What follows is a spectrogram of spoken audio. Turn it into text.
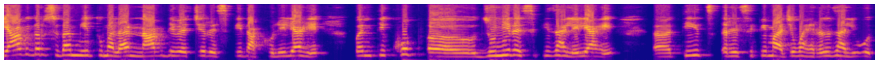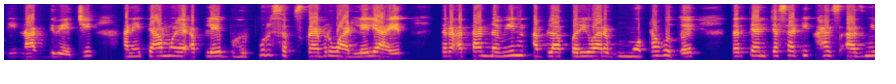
या अगोदर सुद्धा मी तुम्हाला नागदेव्याची रेसिपी दाखवलेली आहे. पण ती खूप जुनी रेसिपी झालेली आहे. तीच रेसिपी माझी व्हायरल झाली होती नागदेव्याची आणि त्यामुळे आपले भरपूर सबस्क्रायबर वाढलेले आहेत. तर आता नवीन आपला परिवार मोठा होतोय तर त्यांच्यासाठी खास आज मी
